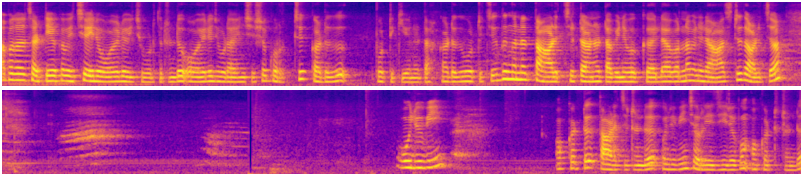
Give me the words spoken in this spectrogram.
അപ്പോൾ അത് ചട്ടിയൊക്കെ വെച്ച് അതിൽ ഓയിൽ ഒഴിച്ച് കൊടുത്തിട്ടുണ്ട്. ഓയിൽ ചൂടായതിന് ശേഷം കുറച്ച് കടുക് പൊട്ടിക്കുകയാണ് കേട്ടോ. കടുക് പൊട്ടിച്ച് ഇതിങ്ങനെ താളിച്ചിട്ടാണ് കേട്ടോ പിന്നെ വെക്കുക. അല്ല പറഞ്ഞാൽ പിന്നെ ലാസ്റ്റ് താളിച്ച ഉലുവി ഒക്കെ ഇട്ട് താളിച്ചിട്ടുണ്ട്. ഉലുവയും ചെറിയ ജീരകവും ഒക്കെ ഇട്ടിട്ടുണ്ട്.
